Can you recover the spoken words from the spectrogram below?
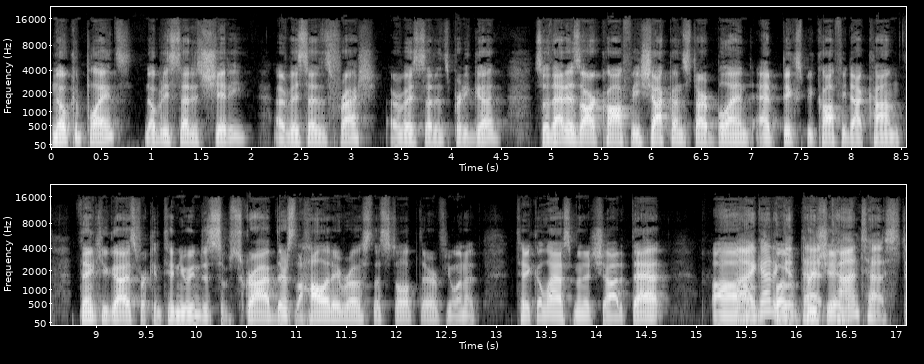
No complaints. Nobody said it's shitty. Everybody said it's fresh. Everybody said it's pretty good. So that is our coffee, Shotgun Start Blend at BixbyCoffee.com. Thank you guys for continuing to subscribe. There's the holiday roast that's still up there if you want to take a last minute shot at that. Um, I got to get that appreciate it. contest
